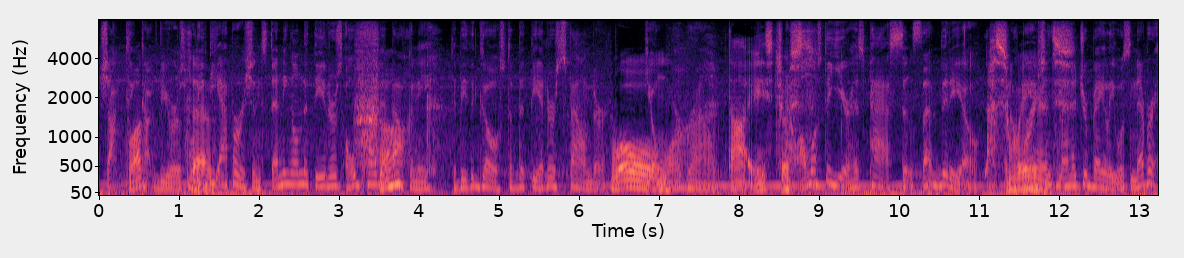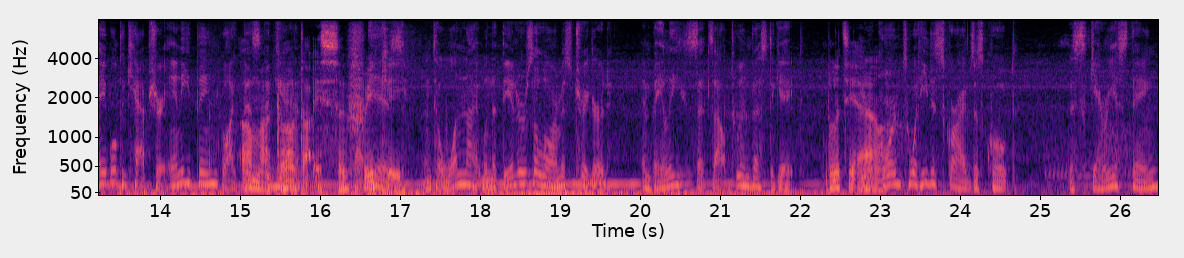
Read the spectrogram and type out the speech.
Shocked TikTok viewers the- believe the apparition standing on the theater's old private Fuck. balcony to be the ghost of the theater's founder, Whoa. Gilmore Brown. That is Now, just. almost a year has passed since that video. That's and weird. Operations manager Bailey was never able to capture anything like this. Oh this my again. god, that is so freaky. is, until one night when the theater's alarm is triggered and Bailey sets out to investigate. Bloody He hell. records what he describes as, quote, the scariest thing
